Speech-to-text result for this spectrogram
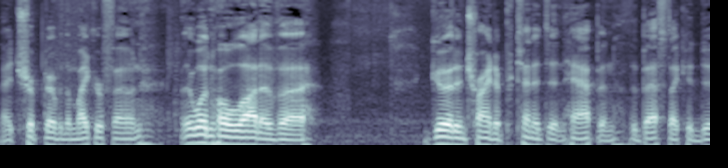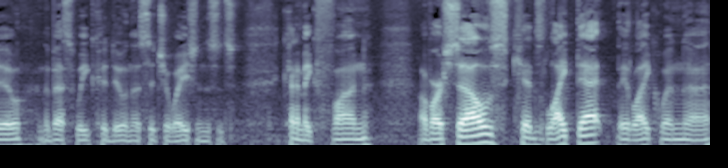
and I tripped over the microphone, there wasn't a whole lot of uh, good in trying to pretend it didn't happen. The best I could do, and the best we could do in those situations, is kind of make fun of ourselves. Kids like that. They like when uh,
